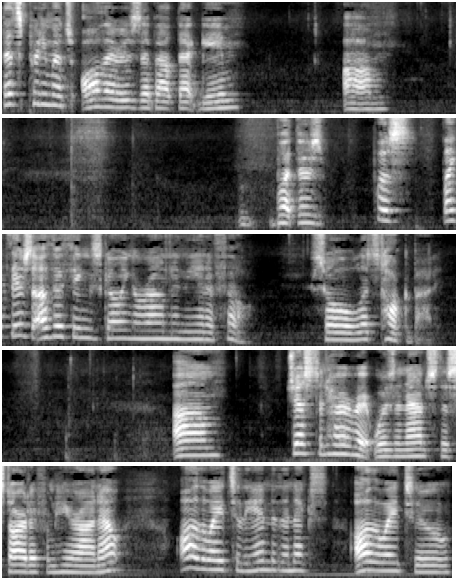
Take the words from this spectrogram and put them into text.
that's pretty much all there is about that game. Um, but there's was like there's other things going around in the NFL. So let's talk about it. Um, Justin Herbert was announced the starter from here on out, all the way to the end of the next, all the way to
